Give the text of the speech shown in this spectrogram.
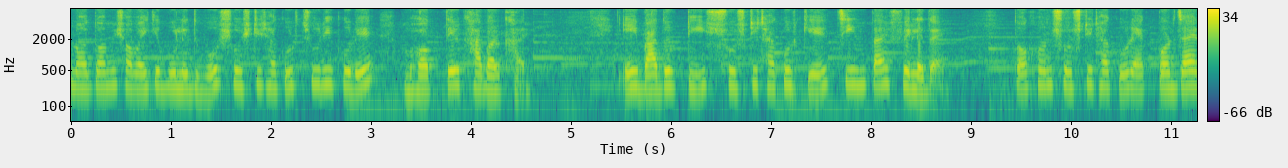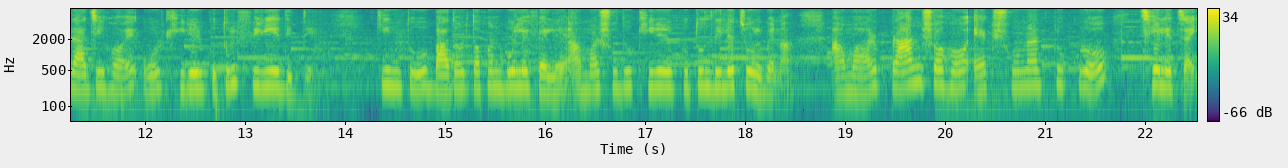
নয়তো আমি সবাইকে বলে দেব ষষ্ঠী ঠাকুর চুরি করে ভক্তের খাবার খায়। এই বাদরটি ষষ্ঠী ঠাকুরকে চিন্তায় ফেলে দেয়। তখন ষষ্ঠী ঠাকুর এক পর্যায়ে রাজি হয় ওর ক্ষীরের পুতুল ফিরিয়ে দিতে। কিন্তু বাদর তখন বলে ফেলে, আমার শুধু ক্ষীরের পুতুল দিলে চলবে না, আমার প্রাণসহ এক সোনার টুকরো ছেলে চাই।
